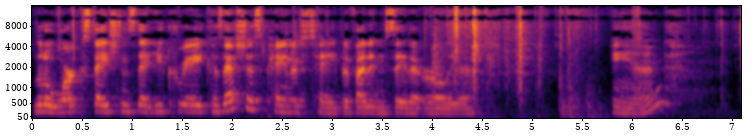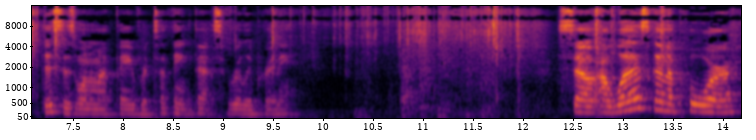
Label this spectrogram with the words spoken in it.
little workstations that you create because that's just painter's tape if I didn't say that earlier. And this is one of my favorites. I think that's really pretty. So I was gonna pour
